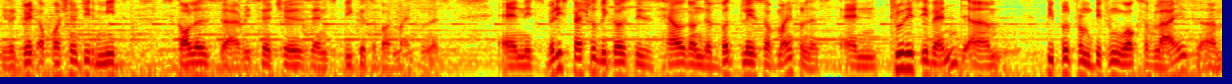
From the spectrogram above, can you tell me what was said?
it's a great opportunity to meet scholars, uh, researchers, and speakers about mindfulness. And it's very special because this is held on the birthplace of mindfulness. And through this event, um, people from different walks of life um,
